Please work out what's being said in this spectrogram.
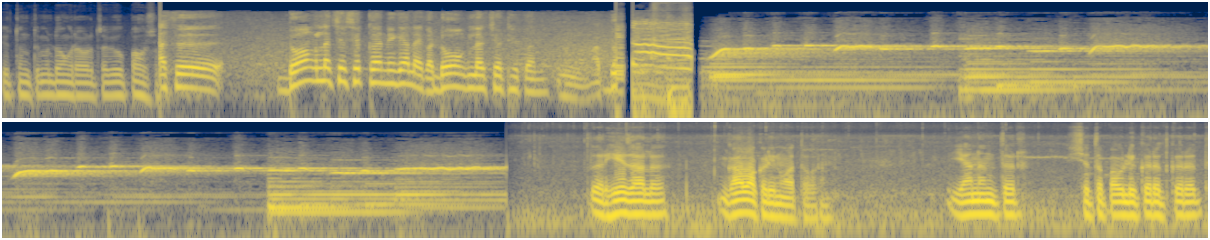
तिथून तुम्ही डोंगरावरचा व्ह्यू पाहू शकता. असं डोंगलाच्या ठिकाणी गेलाय का? डोंगलाच्या ठिकाणी. तर हे झालं गावाकडील वातावरण. यानंतर शतपावली करत करत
